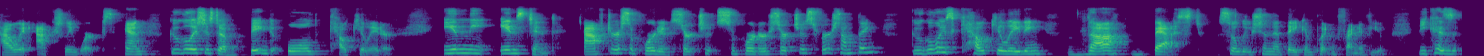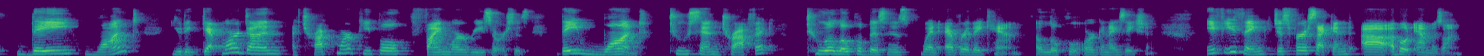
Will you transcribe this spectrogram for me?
how it actually works. And Google is just a big old calculator. In the instant after a supported search supporter searches for something, Google is calculating the best solution that they can put in front of you because they want you to get more done, attract more people, find more resources. They want to send traffic to a local business whenever they can, a local organization. If you think just for a second uh, about Amazon,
